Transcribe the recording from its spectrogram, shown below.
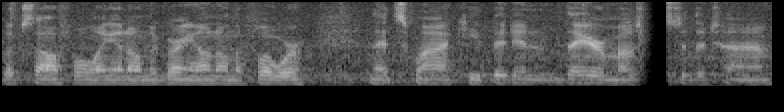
Looks awful laying on the ground on the floor. And that's why I keep it in there most of the time.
